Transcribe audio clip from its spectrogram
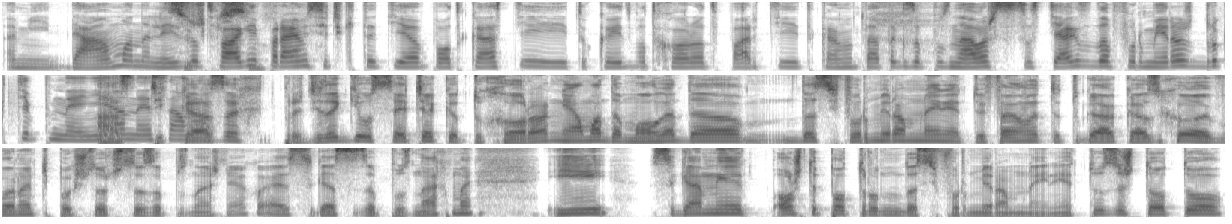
Ами да, ама нали, Всички затова са. ги правим всичките тия подкасти и тук идват хора от партии и така нататък. Запознаваш се с тях, за да формираш друг тип мнение, Аз не ти само... казах, преди да ги усетя като хора, няма да мога да, да си формирам мнението. И феновете тогава казаха, ой, Ивана, ти пък, ще се запознаеш някой. Е, сега се запознахме и сега ми е още по-трудно да си формирам мнението, защото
